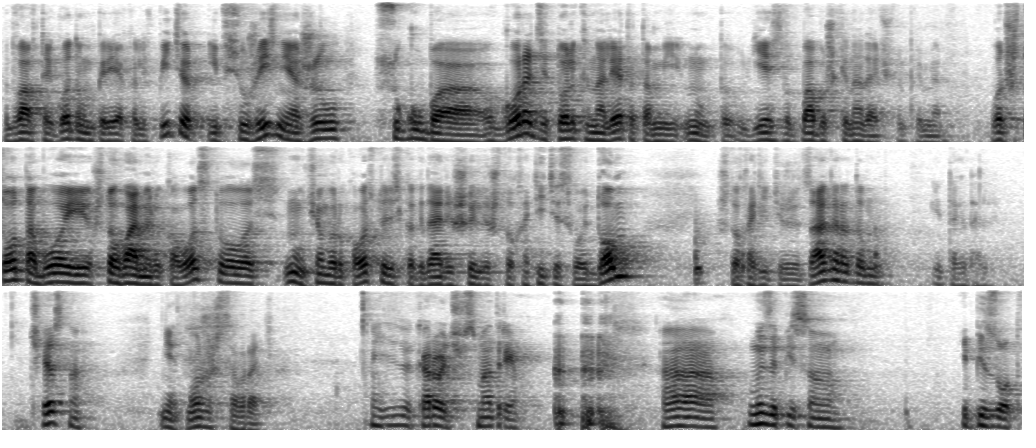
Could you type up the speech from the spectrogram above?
в 2-3 года мы переехали в Питер, и всю жизнь я жил сугубо в городе, только на лето там ну, ездил к бабушке на дачу, например. Вот что тобой, что вами руководствовалось, ну, чем вы руководствовались, когда решили, что хотите свой дом, что хотите жить за городом и так далее? Честно? Нет, можешь соврать. Короче, смотри. А, мы записываем эпизод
